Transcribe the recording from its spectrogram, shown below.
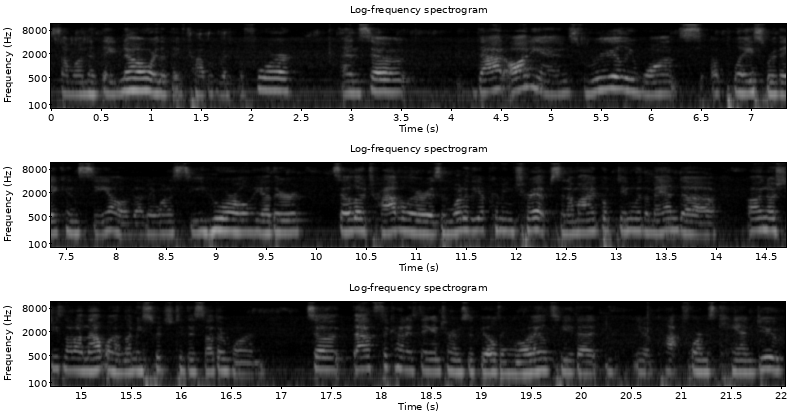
someone that they know or that they've traveled with before. And so that audience really wants a place where they can see all of that. They want to see who are all the other solo travelers and what are the upcoming trips and am I booked in with Amanda? Oh no, she's not on that one. Let me switch to this other one. So that's the kind of thing in terms of building loyalty that you know platforms can do,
